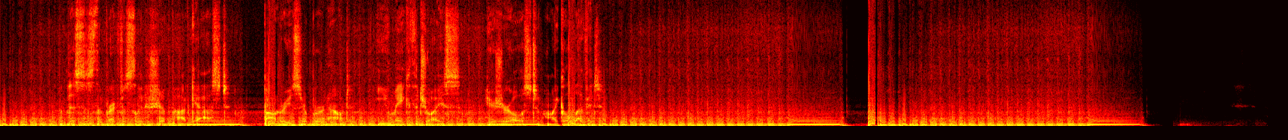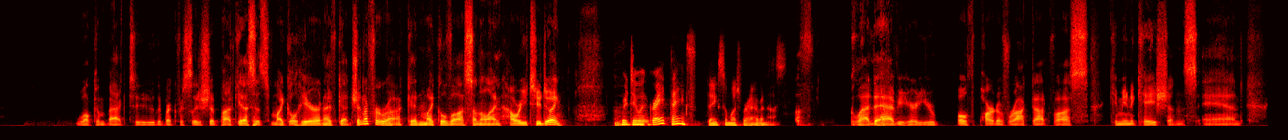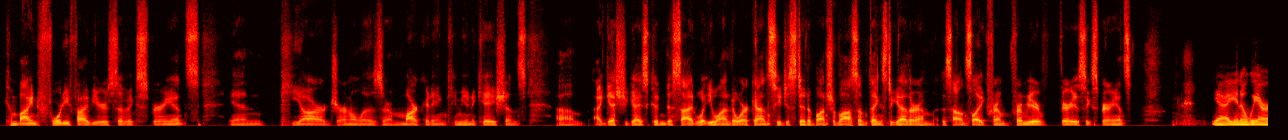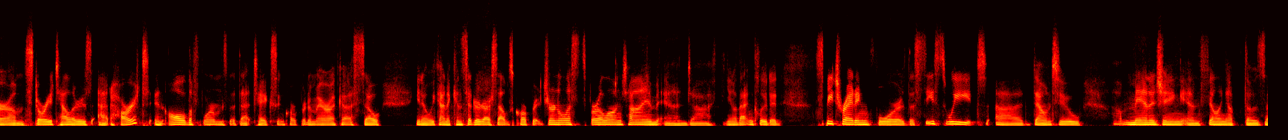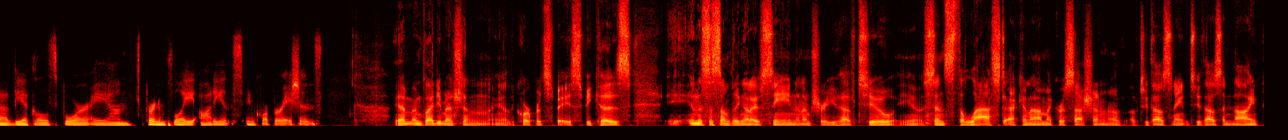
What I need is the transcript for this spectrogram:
This is the Breakfast Leadership Podcast. Boundaries or burnout, you make the choice. Here's your host, Michael Levitt. Welcome back to the Breakfast Leadership Podcast. It's Michael here, and I've got Jennifer Rock and Michael Voss on the line. How are you two doing? We're doing great. Thanks. Thanks so much for having us. Glad to have you here. You're both part of Rock.Voss Communications and combined 45 years of experience in PR, journalism, marketing, communications. Um, I guess you guys couldn't decide what you wanted to work on, so you just did a bunch of awesome things together. Um, it sounds like from from your various experience. Yeah, you know, we are um, storytellers at heart in all the forms that that takes in corporate America. So, you know, we kind of considered ourselves corporate journalists for a long time, and uh, you know that included speech writing for the C-suite, uh, down to uh, managing and filling up those uh, vehicles for a um, for an employee audience in corporations. Yeah, I'm glad you mentioned you know, the corporate space because, and this is something that I've seen, and I'm sure you have too. You know, since the last economic recession of, of 2008 and 2009,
